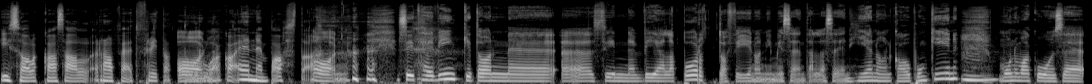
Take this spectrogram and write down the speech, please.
isolla kasal rafet fritattua ruokaa ennen pastaa. On. Sitten hei vinkki tonne äh, sinne vielä Portofino-nimiseen tällaiseen hienoon kaupunkiin. Mm. Mun makuun se,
